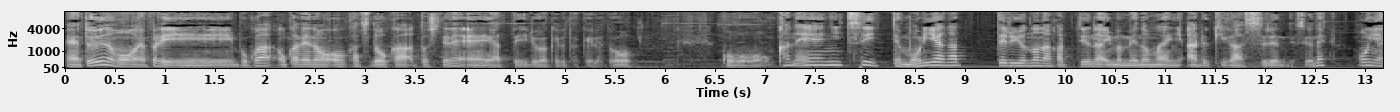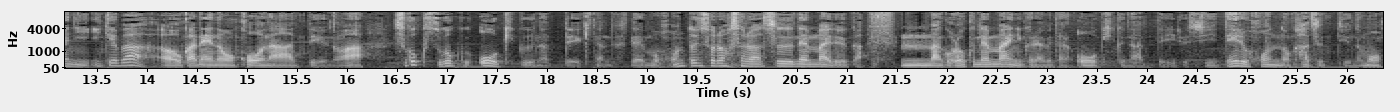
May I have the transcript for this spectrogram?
えー、というのも、やっぱり、僕はお金の活動家としてね、え、やっているわけだけれど、こう、お金について盛り上がってる世の中っていうのは今目の前にある気がするんですよね。本屋に行けばお金のコーナーっていうのはすごくすごく大きくなってきたんですね。もう本当にそれはそれは数年前というか、うん、まあ5、6年前に比べたら大きくなっているし、出る本の数っていうのも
